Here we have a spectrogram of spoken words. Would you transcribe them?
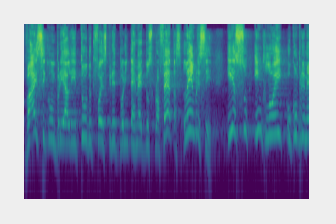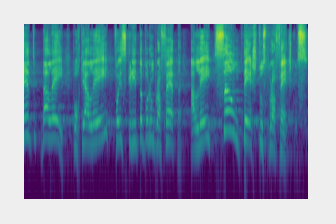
vai se cumprir ali tudo que foi escrito por intermédio dos profetas, lembre-se, isso inclui o cumprimento da lei, porque a lei foi escrita por um profeta. A lei são textos proféticos.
